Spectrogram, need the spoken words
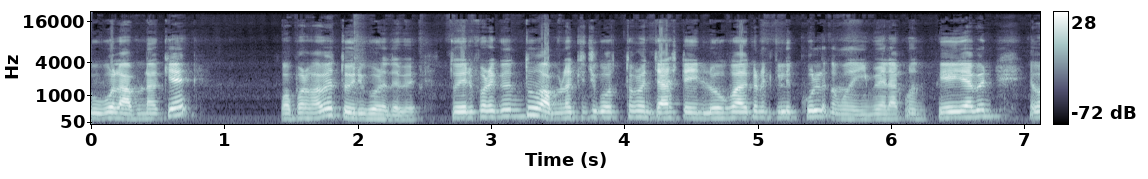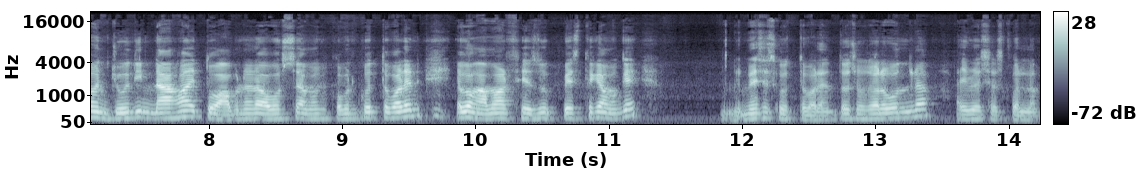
গুগল আপনাকে প্রপারভাবে তৈরি করে দেবে। তো এরপরে কিন্তু আপনারা কিছু করতে পারেন জাস্ট এই লোগো আইকনে ক্লিক করলে তোমাদের ইমেল অ্যাকাউন্ট পেয়ে যাবেন এবং যদি না হয় তো আপনারা অবশ্যই আমাকে কমেন্ট করতে পারেন এবং আমার ফেসবুক পেজ থেকে আমাকে মেসেজ করতে পারেন। তো চলো বন্ধুরা আজকে শেষ করলাম।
